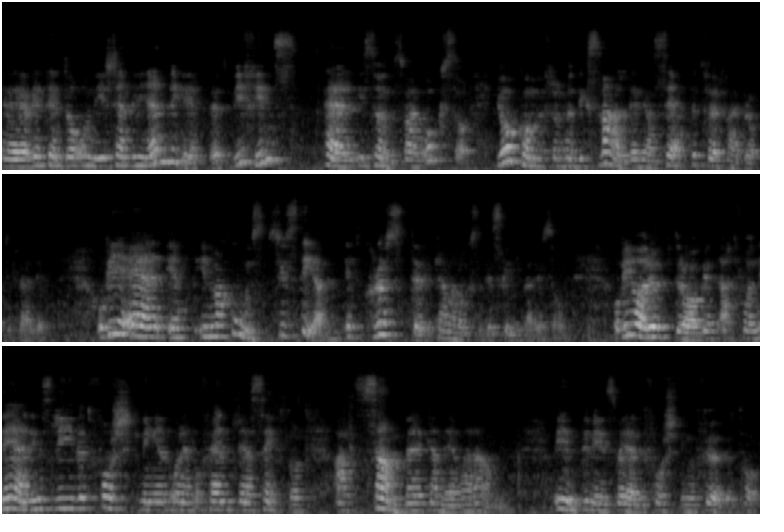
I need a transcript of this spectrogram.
Eh, jag vet inte om ni känner igen begreppet. Vi finns här i Sundsvall också. Jag kommer från Hudiksvall där vi har sätet för Fiber Optic Valley. Och vi är ett innovationssystem, ett kluster kan man också beskriva det som. Och vi har uppdraget att få näringslivet, forskningen och den offentliga sektorn att samverka med varandra. Inte minst vad gäller forskning och företag.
